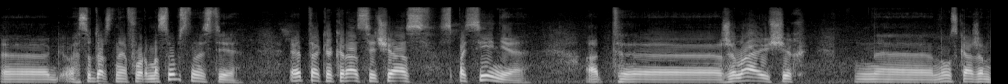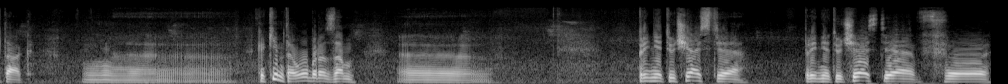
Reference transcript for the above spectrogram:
э, государственная форма собственности это как раз сейчас спасение от э, желающих, ну скажем так, каким-то образом принять участие принять участие в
